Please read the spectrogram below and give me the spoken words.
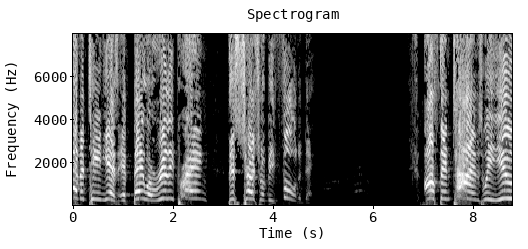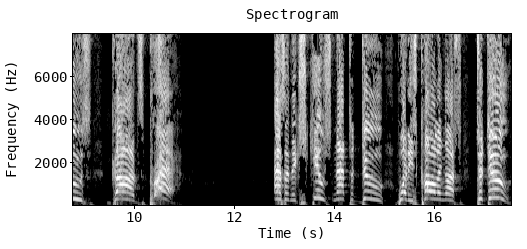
17 years, if they were really praying, this church would be full today. Oftentimes we use God's prayer as an excuse not to do what He's calling us to do.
